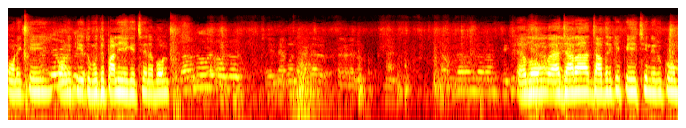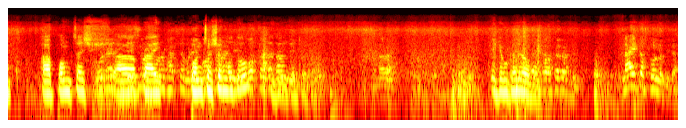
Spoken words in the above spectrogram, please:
অনেকেই অনেকেই ইতিমধ্যে পালিয়ে গেছেন এবং এবং যারা, যাদেরকে পেয়েছেন এরকম পঞ্চাশ প্রায় পঞ্চাশের মতো এটা উঠালে হবে লাইট অফ করল কিনা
